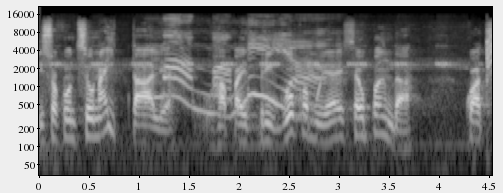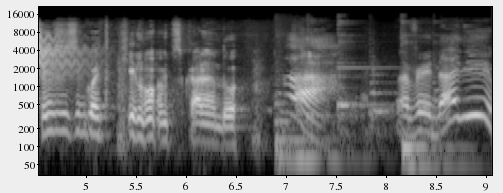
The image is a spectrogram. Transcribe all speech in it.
Isso aconteceu na Itália. O rapaz brigou com a mulher e saiu para andar. 450 quilômetros o cara andou. Ah, na verdade,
